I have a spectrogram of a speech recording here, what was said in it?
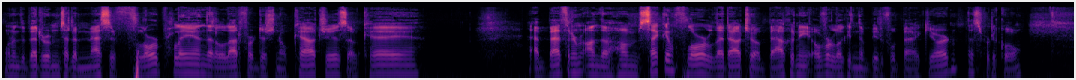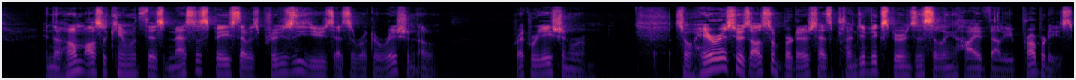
One of the bedrooms had a massive floor plan that allowed for additional couches. Okay. A bathroom on the home's second floor led out to a balcony overlooking the beautiful backyard. That's pretty cool. And the home also came with this massive space that was previously used as a recreation oh, recreation room. So Harris, who is also British, has plenty of experience in selling high value properties.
